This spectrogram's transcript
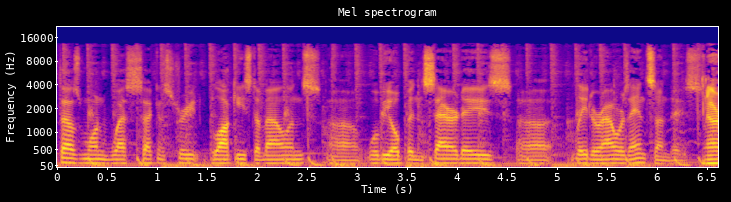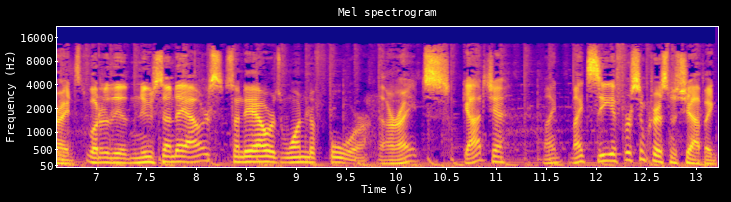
1001 West 2nd Street, block east of Allen's. Uh, we'll be open Saturdays, uh, later hours, and Sundays. All right, what are the new Sunday hours? Sunday hours 1 to 4. All right, gotcha. Might might see you for some Christmas shopping.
